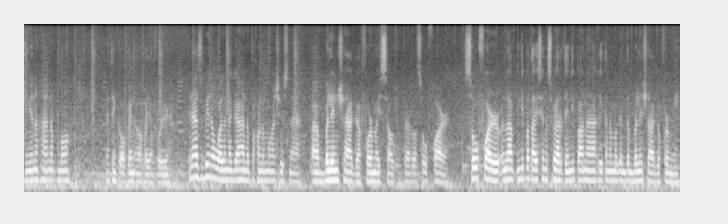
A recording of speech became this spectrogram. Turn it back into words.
kung yan ang hanap mo, I think okay na okay yan for you. It has been a while na naghahanap ako ng mga shoes na uh, Balenciaga for myself pero so far So far, wala, hindi pa tayo sinuswerte, hindi pa nakakita ng magandang Balenciaga for me.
